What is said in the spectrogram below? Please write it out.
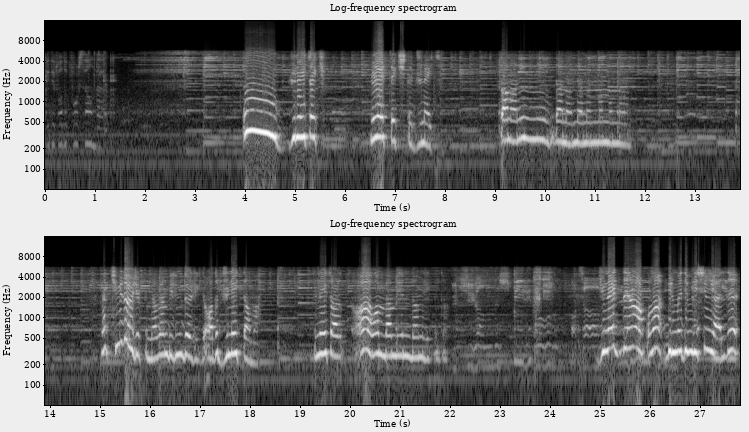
Hedef alıp vursan da Uuu Cüneyt Ek. Cüneyt Ek işte Cüneyt. Dana ninni dana dana dana dana. Ben kimi dövecektim ya? Ben birini dövecektim. Adı Cüneyt'ti ama. Cüneyt ar... Aa lan ben birini dövmeyecektim. Tamam. Cüneyt benim aklıma bilmediğim bir isim geldi.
